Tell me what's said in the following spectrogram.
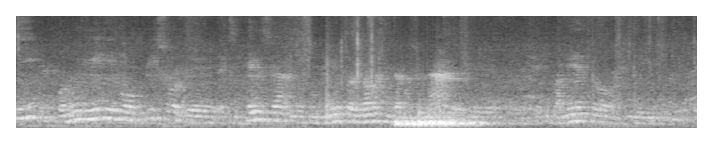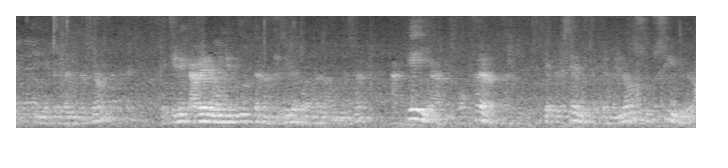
y con un mínimo piso de exigencia en el cumplimiento de normas internacionales, de equipamiento y, y especialización que tiene que haber en una industria sensible como la comunicación, aquella oferta que presente el menor subsidio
